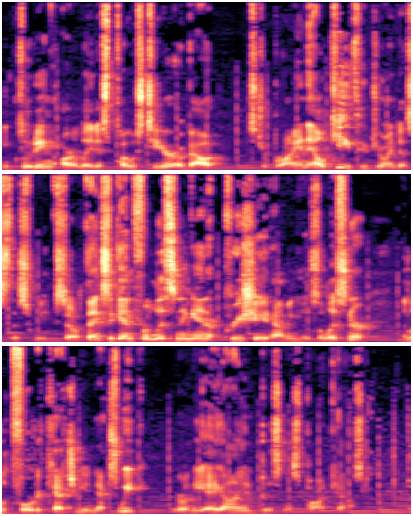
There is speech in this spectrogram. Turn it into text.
including our latest post here about Mr. Brian L. Keith, who joined us this week. So thanks again for listening in. Appreciate having you as a listener, and look forward to catching you next week here on the AI and Business podcast.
